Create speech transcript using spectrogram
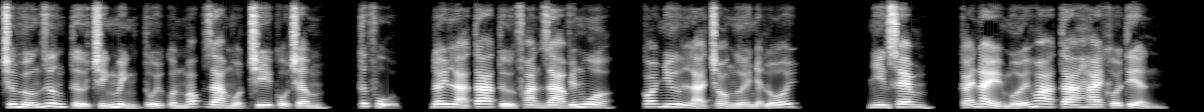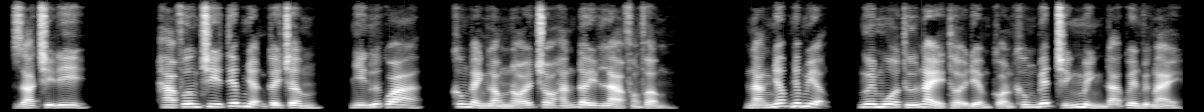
Trương hướng dương từ chính mình túi quần móc ra một chi cổ trâm, tức phụ, đây là ta từ phan gia viên mua, coi như là cho người nhận lỗi. Nhìn xem, cái này mới hoa ta hai khối tiền, giá trị đi. Hà Phương Chi tiếp nhận cây trâm, nhìn lướt qua, không đành lòng nói cho hắn đây là phòng phẩm. Nàng nhấp nhấp miệng, ngươi mua thứ này thời điểm còn không biết chính mình đã quên việc này.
